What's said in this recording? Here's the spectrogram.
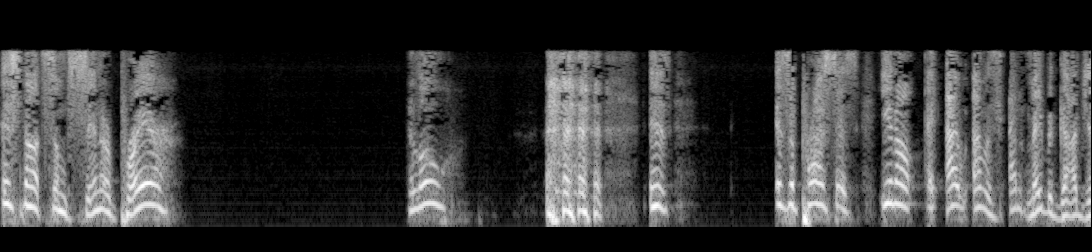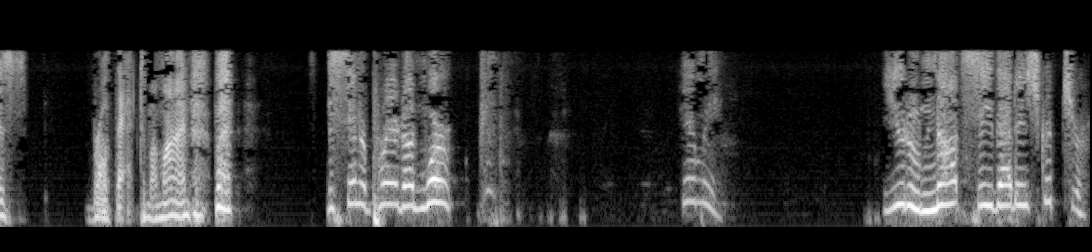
It's not some sinner prayer. Hello? it's a process. You know, I, I, I was, I, maybe God just brought that to my mind, but the sinner prayer doesn't work. Hear me. You do not see that in scripture.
